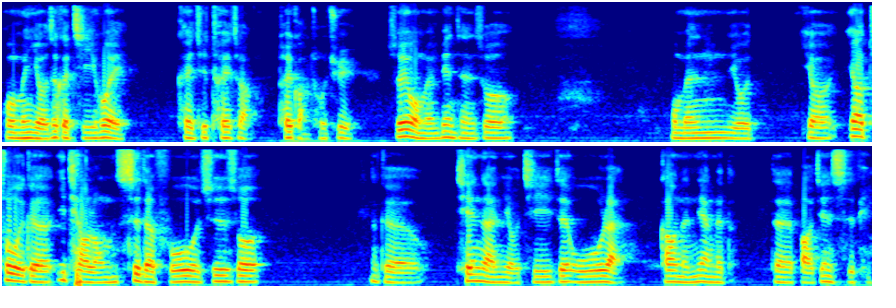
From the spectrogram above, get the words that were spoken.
我们有这个机会可以去推广推广出去，所以我们变成说，我们有。有要做一个一条龙式的服务，就是说，那个天然有机、这无污染、高能量的的保健食品，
